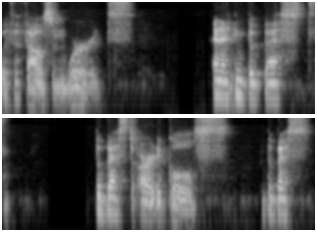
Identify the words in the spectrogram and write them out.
with a thousand words. And i think the best the best articles the best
